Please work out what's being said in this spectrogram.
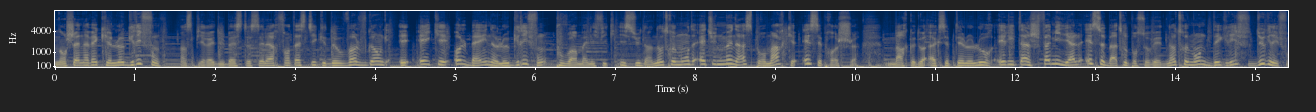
On enchaîne avec Le Griffon. Inspiré du best-seller fantastique de Wolfgang et A.K. Holbein, le Griffon, pouvoir maléfique issu d'un autre monde, est une menace pour Marc et ses proches. Marc doit accepter le lourd héritage familial et se battre pour sauver notre monde des griffes du Griffon.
